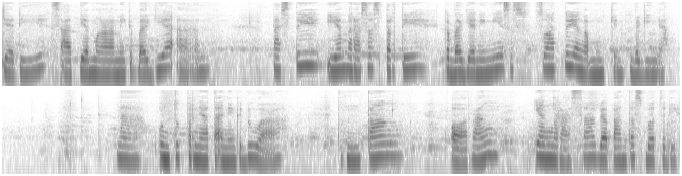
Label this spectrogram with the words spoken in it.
Jadi, saat dia mengalami kebahagiaan, pasti ia merasa seperti kebahagiaan ini sesuatu yang gak mungkin baginya. Nah, untuk pernyataan yang kedua tentang orang yang ngerasa gak pantas buat sedih.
